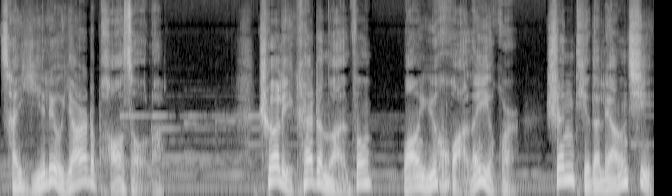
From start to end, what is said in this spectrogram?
才一溜烟的跑走了。车里开着暖风，王宇缓了一会儿，身体的凉气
